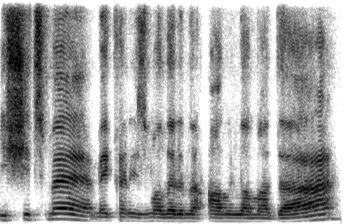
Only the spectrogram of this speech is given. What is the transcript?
işitme mekanizmalarını anlamada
